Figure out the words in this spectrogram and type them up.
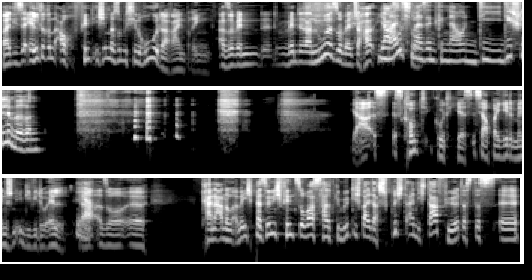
Weil diese Älteren auch, finde ich, immer so ein bisschen Ruhe da reinbringen. Also wenn, wenn du dann nur so welche hast. Ja, Manchmal so. sind genau die, die Schlimmeren. ja, es, es kommt, gut, hier, es ist ja auch bei jedem Menschen individuell. Ja, Ja. also, äh, keine Ahnung, aber ich persönlich finde sowas halt gemütlich, weil das spricht eigentlich dafür, dass das äh,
